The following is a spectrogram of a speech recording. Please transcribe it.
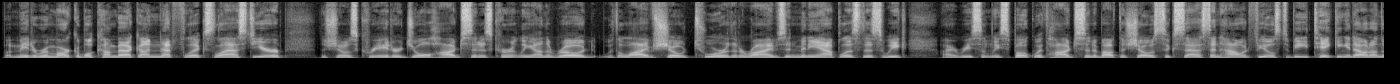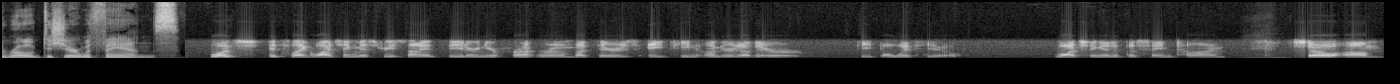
but made a remarkable comeback on Netflix last year. The show's creator, Joel Hodgson, is currently on the road with a live show tour that arrives in Minneapolis this week. I recently spoke with Hodgson about the show's success and how it feels to be taking it out on the road to share with fans. Well, it's it's like watching Mystery Science Theater in your front room, but there's 1,800 other people with you. watching it at the same time. So, um,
